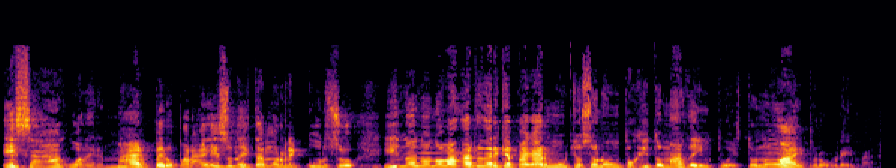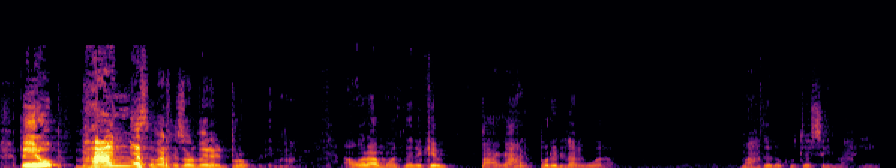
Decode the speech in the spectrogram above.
esa agua del mar, pero para eso necesitamos recursos y no, no, no van a tener que pagar mucho, solo un poquito más de impuestos, no hay problema. Pero van a resolver el problema. Ahora vamos a tener que pagar por el agua más de lo que usted se imagina.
